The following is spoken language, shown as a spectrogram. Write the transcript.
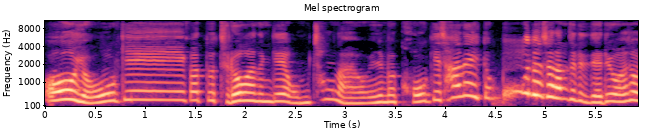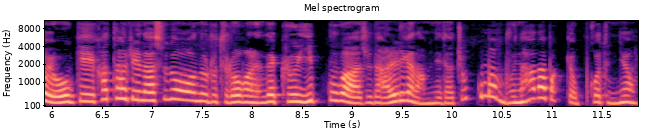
어, 여기가 또 들어가는 게 엄청나요. 왜냐면 거기 산에 있던 모든 사람들이 내려와서 여기 카타리나 수도원으로 들어가는데 그 입구가 아주 난리가 납니다. 조그만 문 하나밖에 없거든요.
